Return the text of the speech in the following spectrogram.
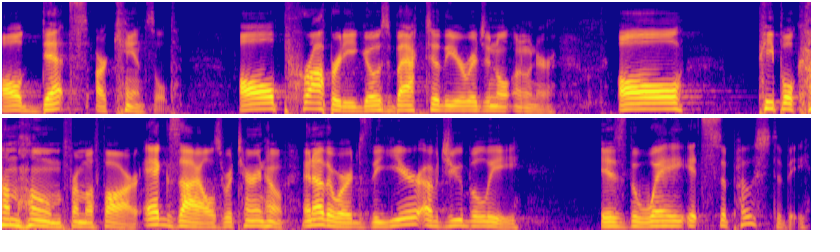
All debts are canceled. All property goes back to the original owner. All people come home from afar. Exiles return home. In other words, the year of Jubilee is the way it's supposed to be.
